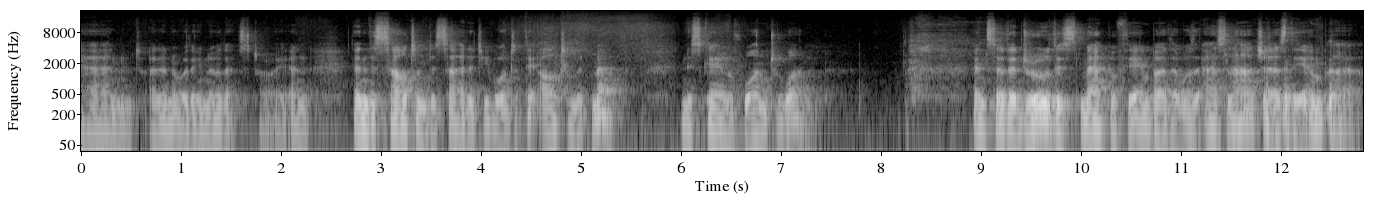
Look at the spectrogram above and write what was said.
and I don't know whether you know that story. And then the Sultan decided he wanted the ultimate map in a scale of one to one. And so they drew this map of the empire that was as large as the empire.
